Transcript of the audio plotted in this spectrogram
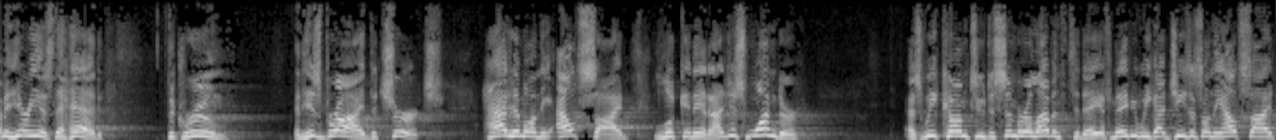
I mean, here he is, the head, the groom, and his bride, the church, had him on the outside looking in. And I just wonder, as we come to December 11th today, if maybe we got Jesus on the outside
